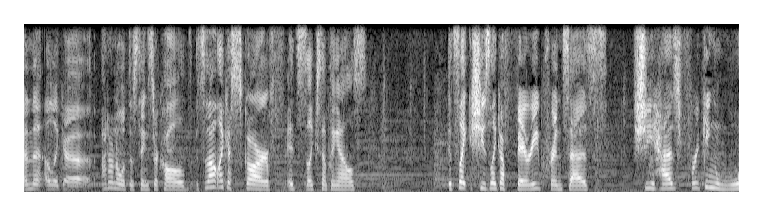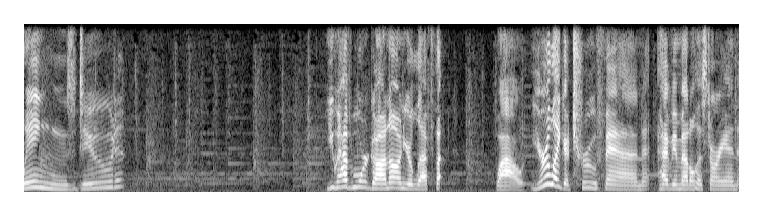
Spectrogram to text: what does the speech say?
and then like a I don't know what those things are called. It's not like a scarf. It's like something else. It's like she's like a fairy princess. She has freaking wings, dude. You have Morgana on your left thigh. Wow, you're like a true fan, heavy metal historian.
